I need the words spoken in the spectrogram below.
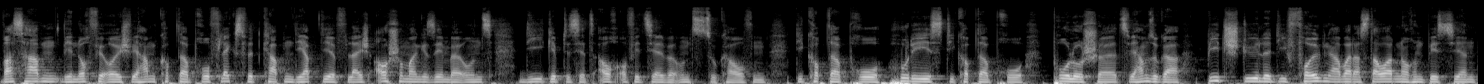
was haben wir noch für euch? Wir haben Copter Pro Flexfit Kappen, die habt ihr vielleicht auch schon mal gesehen bei uns. Die gibt es jetzt auch offiziell bei uns zu kaufen. Die Copter Pro Hoodies, die Copter Pro Poloshirts. Wir haben sogar Beachstühle, die folgen, aber das dauert noch ein bisschen.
